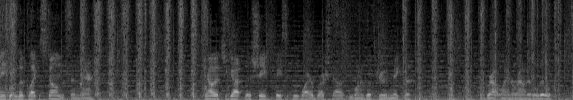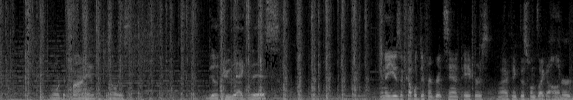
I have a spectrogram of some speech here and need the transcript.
make it look like a stone that's in there. Now that you got the shape basically wire brushed out, if you want to go through and make the, the grout line around it a little more defined, you can always go through like this. And I use a couple different grit sandpapers. I think this one's like a hundred.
